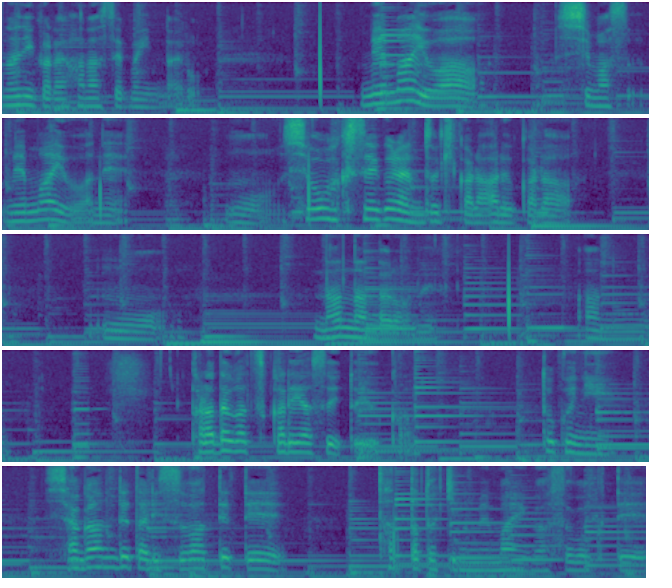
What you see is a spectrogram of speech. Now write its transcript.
何から話せばいいんだろう。めまいはします。めまいはねもう小学生ぐらいの時からあるからもう何なんだろうね。あの体が疲れやすいというか特にしゃがんでたり座ってて立った時のめまいがすごくて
